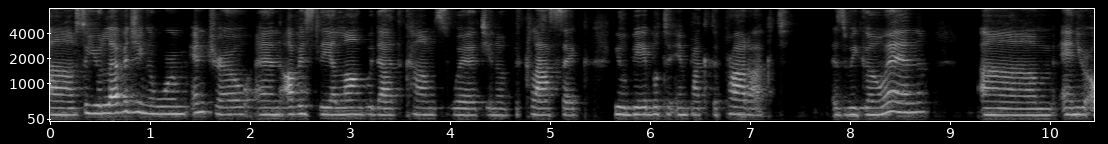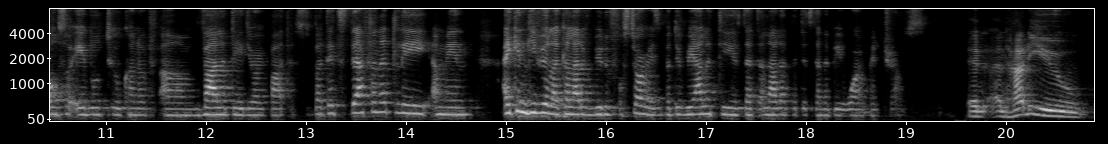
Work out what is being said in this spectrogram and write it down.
Uh, so you're leveraging a warm intro, and obviously along with that comes with you know the classic. You'll be able to impact the product as we go in, um, and you're also able to kind of um, validate your hypothesis. But it's definitely, I mean, I can give you like a lot of beautiful stories, but the reality is that a lot of it is going to be warm intros. And and how do you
